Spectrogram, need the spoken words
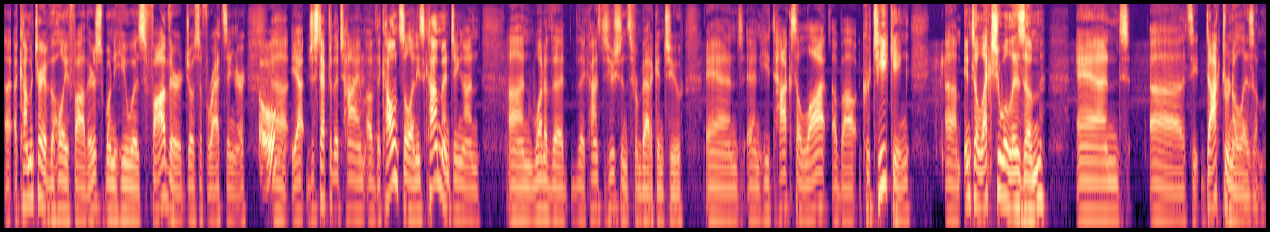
a, commentary of the Holy Fathers when he was Father Joseph Ratzinger. Oh, uh, yeah, just after the time of the Council, and he's commenting on on one of the the constitutions from Vatican II, and and he talks a lot about critiquing um, intellectualism and uh, let's see doctrinalism.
